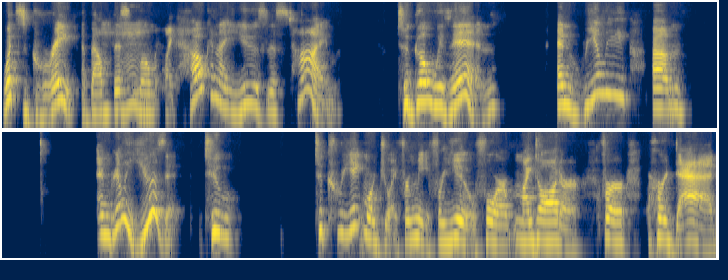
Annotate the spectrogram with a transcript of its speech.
What's great about mm-hmm. this moment? Like, how can I use this time to go within and really, um, and really use it to to create more joy for me, for you, for my daughter, for her dad,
